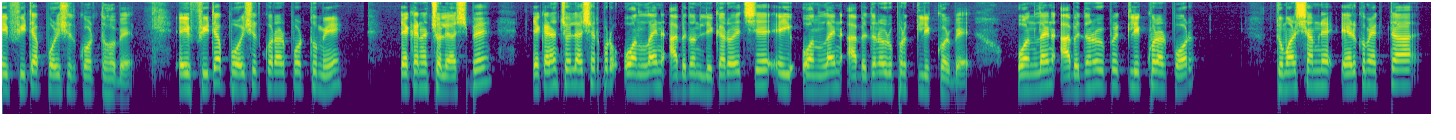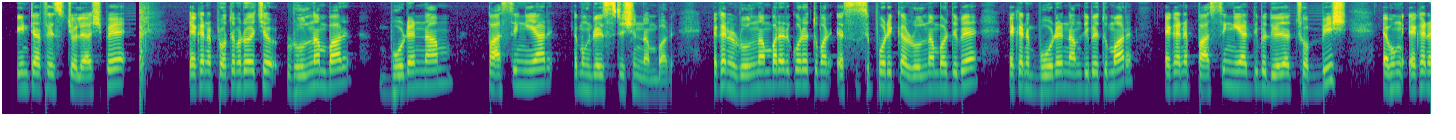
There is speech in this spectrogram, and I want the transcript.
এই ফিটা পরিশোধ করতে হবে। এই ফিটা পরিশোধ করার পর তুমি এখানে চলে আসবে। এখানে চলে আসার পর অনলাইন আবেদন লেখা রয়েছে। এই অনলাইন আবেদনের উপর ক্লিক করবে। অনলাইন আবেদনের উপর ক্লিক করার পর তোমার সামনে এরকম একটা ইন্টারফেস চলে আসবে। এখানে প্রথমে রয়েছে রোল নাম্বার বোর্ডের নাম পাসিং ইয়ার এবং রেজিস্ট্রেশন নাম্বার এখানে রোল নাম্বারের করে তোমার এসএসসি পরীক্ষার রোল নাম্বার দিবে, এখানে বোর্ডের নাম দিবে তোমার, এখানে পাসিং ইয়ার দিবে দু হাজার চব্বিশ এবং এখানে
